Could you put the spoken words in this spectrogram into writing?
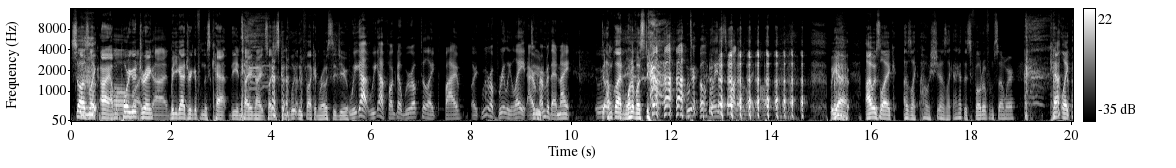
So I was like, all right, I'm gonna Oh pour you a oh drink, God. but you gotta drink it from this cat the entire night. So I just completely fucking roasted you. We got we got fucked up. We were up to like five. Like we were up really late. I remember that night. We I'm glad one of us did. we were up late as fuck. I was like, oh. But yeah, I was like, I was like, oh shit. I was like, I got this photo from somewhere. Cat like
